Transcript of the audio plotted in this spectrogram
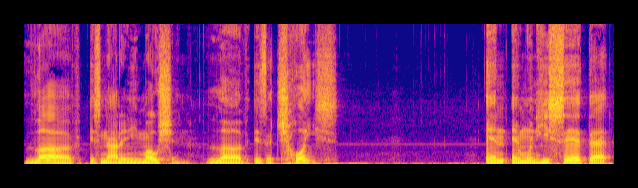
Love is not an emotion, love is a choice. And, and when he said that,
